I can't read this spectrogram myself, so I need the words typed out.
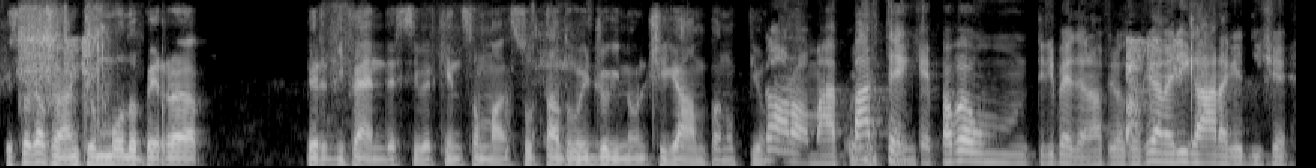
In questo caso è anche un modo per, per difendersi, perché insomma soltanto con i giochi non ci campano più. No, no, ma a parte che è proprio un, ti ripeto, è una filosofia americana che dice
